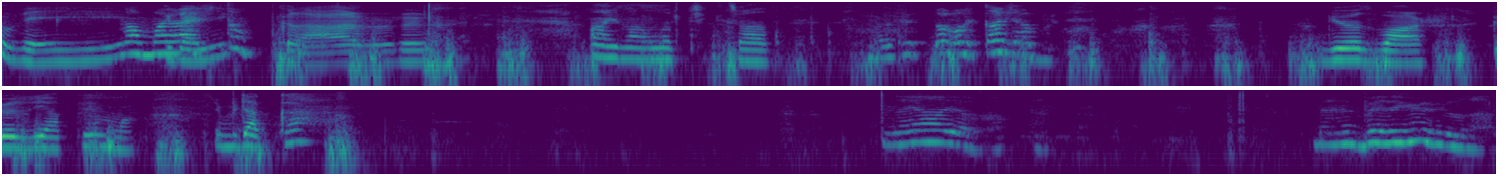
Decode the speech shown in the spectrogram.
ve Ama güzellik kadar. Eyeliner çekeceğiz. Göz var. Gözü yapayım mı? Bir dakika. Ne ayağa kalktın? Beni beni görüyorlar.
